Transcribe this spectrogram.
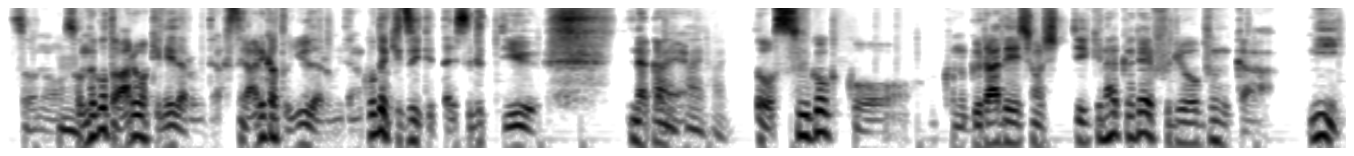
その、うんそんなことあるわけねえだろ、みたいな、普通にありがとう言うだろ、みたいなことに気づいていったりするっていう、なんかね。そうすごくこうこのグラデーションを知っていく中で不良文化に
